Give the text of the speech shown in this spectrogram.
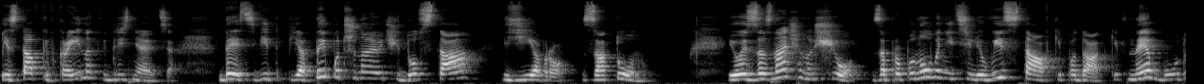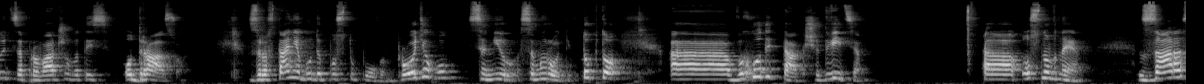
І ставки в країнах відрізняються десь від 5 починаючи до 100 євро за тонну. І ось зазначено, що запропоновані цільові ставки податків не будуть запроваджуватись одразу. Зростання буде поступовим протягом 7 років. Тобто виходить так, що дивіться, основне, зараз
